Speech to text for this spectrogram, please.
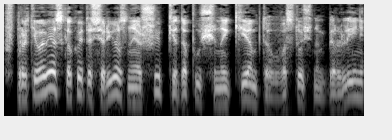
В противовес какой-то серьезной ошибке, допущенной кем-то в Восточном Берлине,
